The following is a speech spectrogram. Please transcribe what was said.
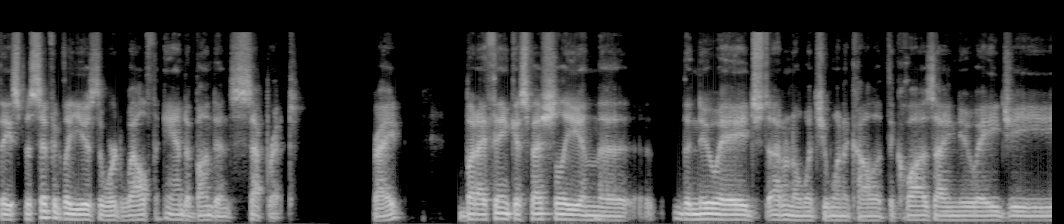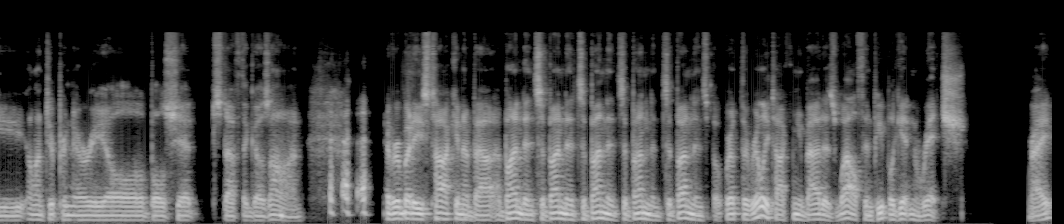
they specifically use the word wealth and abundance separate, right? But I think especially in the the new age, I don't know what you want to call it, the quasi new agey entrepreneurial bullshit stuff that goes on. Everybody's talking about abundance, abundance, abundance, abundance, abundance, but what they're really talking about is wealth and people getting rich, right?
